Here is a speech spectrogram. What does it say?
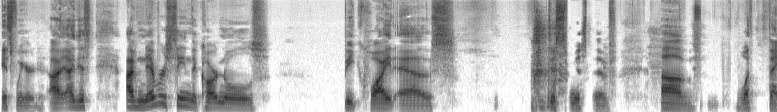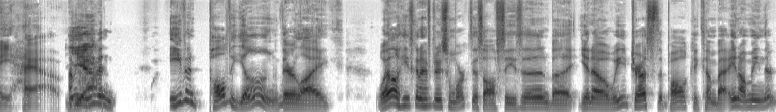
it's weird. I, I just, I've never seen the Cardinals be quite as dismissive of what they have. I mean, Yeah. even even Paul DeJong, they're like, well, he's going to have to do some work this offseason, but you know, we trust that Paul could come back. You know, I mean, they're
